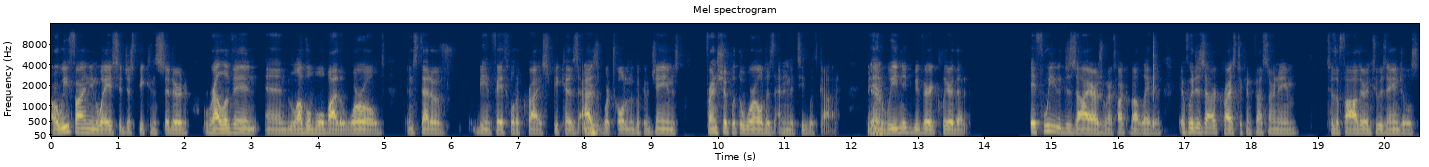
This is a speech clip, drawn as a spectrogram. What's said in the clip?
are we finding ways to just be considered relevant and lovable by the world instead of being faithful to christ because yeah. as we're told in the book of james friendship with the world is enmity with god yeah. and we need to be very clear that if we desire as we're going to talk about later if we desire christ to confess our name to the father and to his angels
